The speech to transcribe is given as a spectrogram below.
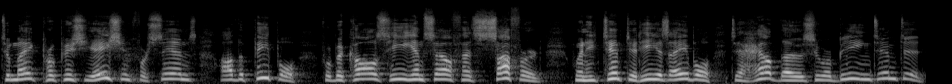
to make propitiation for sins of the people. For because he himself has suffered when he tempted, he is able to help those who are being tempted.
